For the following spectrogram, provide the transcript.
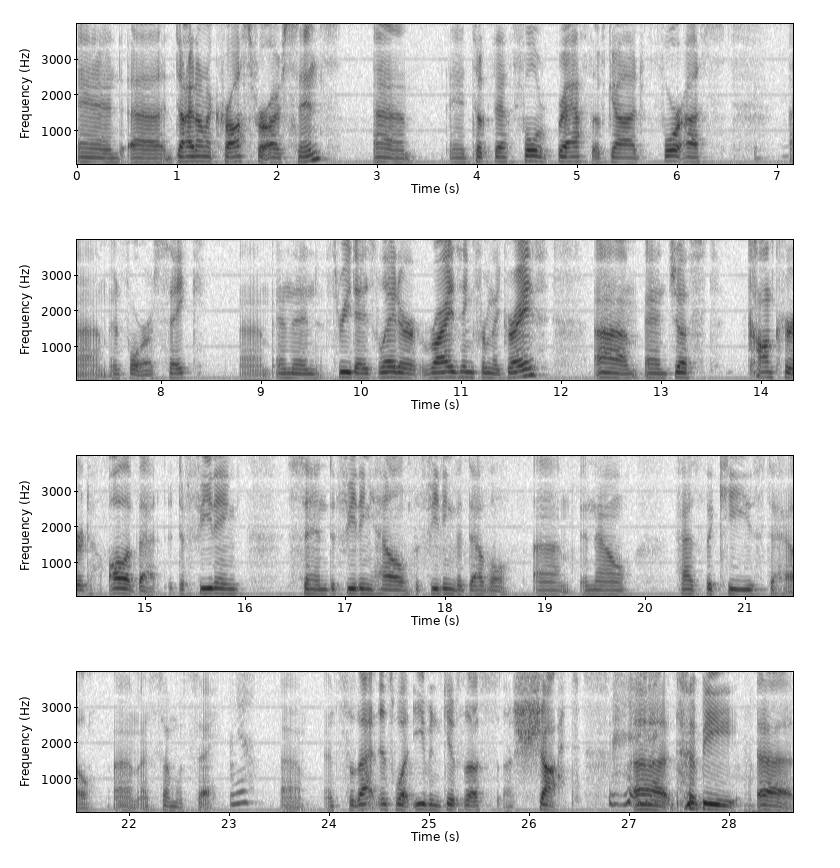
and uh, died on a cross for our sins um, and took the full wrath of God for us um, and for our sake. Um, and then three days later, rising from the grave um, and just conquered all of that, defeating sin, defeating hell, defeating the devil, um, and now has the keys to hell, um, as some would say. Yeah. Um, and so that is what even gives us a shot uh, to be uh,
